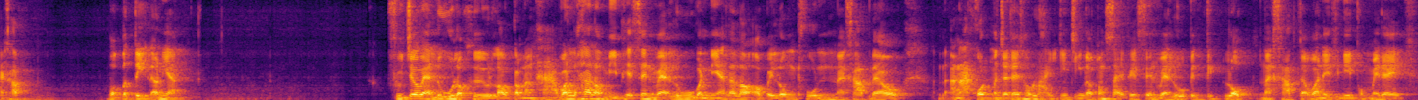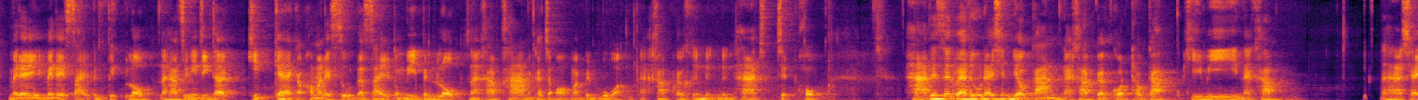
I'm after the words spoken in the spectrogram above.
นะครับ ปกติแล้วเนี่ย future value เราคือเรากำลังหาว่าถ้าเรามี present value วันนี้แล้วเราเอาไปลงทุนนะครับ แล้วอนาคตมันจะได้เท่าไหร่จริง ๆ เราต้องใส่ present value เป็นติดลบนะครับ แต่ว่าในที่นี้ผมไม่ได้ไม่ได้ไม่ได้ใส่เป็นติดลบนะครับ ซึ่งจริงๆ ถ้าคลิกแก้กลับเข้ามาในสูตรแล้วใส่ตรงนี้เป็นลบนะครับ ค่ามันก็จะออกมาเป็นบวกนะครับ ก็คือ 115.76 หา present value ได้เช่นเดียวกันนะครับ ก็กดเท่ากับ PV นะครับนะฮะใช้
